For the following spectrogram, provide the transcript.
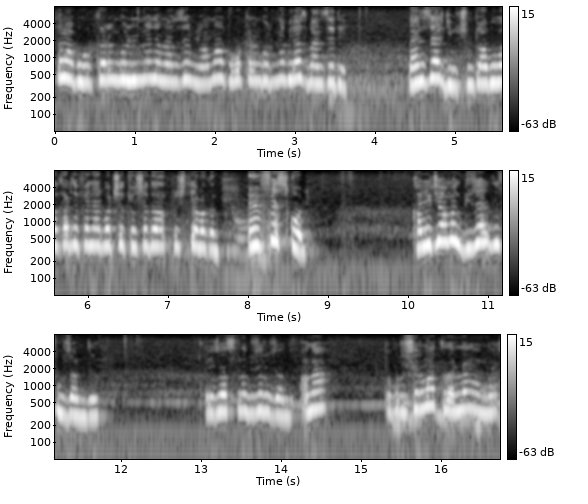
Tamam Abu Bakar'ın golüne de benzemiyor ama Abu Bakar'ın golüne biraz benzedi. Benzer gibi çünkü Abu Bakar da Fenerbahçe köşeden atmıştı ya bakın. Enfes gol. Kaleci ama güzel uzandı. Kaleci aslında güzel uzandı. Ana Topu dışarı mı attılar lan onlar?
